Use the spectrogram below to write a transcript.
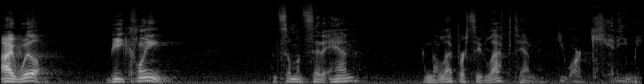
I will. Be clean. And someone said, And? And the leprosy left him. You are kidding me.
